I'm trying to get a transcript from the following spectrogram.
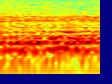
주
